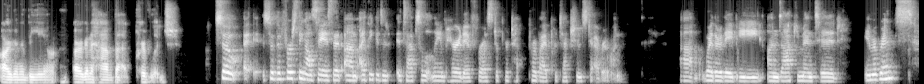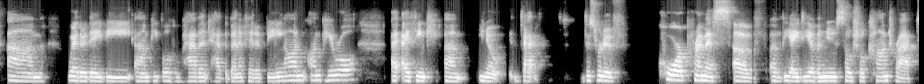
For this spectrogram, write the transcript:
are going to be uh, are going to have that privilege. So, uh, so the first thing I'll say is that um, I think it's it's absolutely imperative for us to prote- provide protections to everyone, um, whether they be undocumented immigrants, um, whether they be um, people who haven't had the benefit of being on on payroll. I, I think um, you know that the sort of core premise of of the idea of a new social contract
